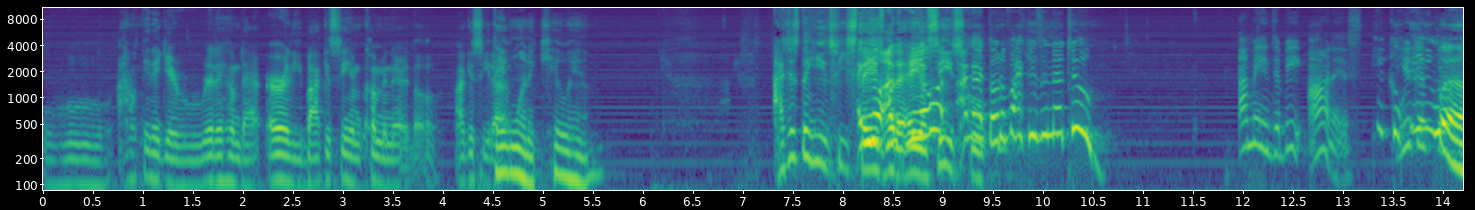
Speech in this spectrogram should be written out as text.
Ooh, I don't think they get rid of him that early, but I can see him coming there though. I can see that. They want to kill him. I just think he he stays you know, with I- the know AFC what? I gotta throw the Vikings in there too. I mean, to be honest, You go you can, throw,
